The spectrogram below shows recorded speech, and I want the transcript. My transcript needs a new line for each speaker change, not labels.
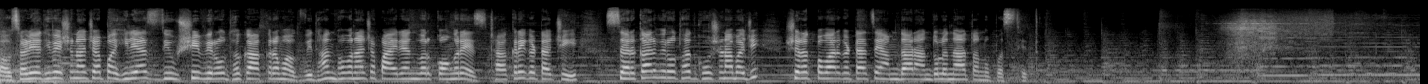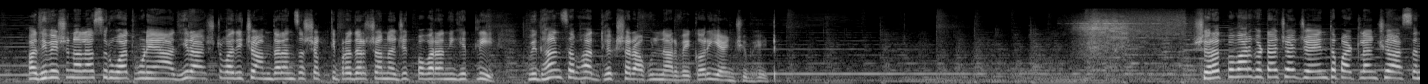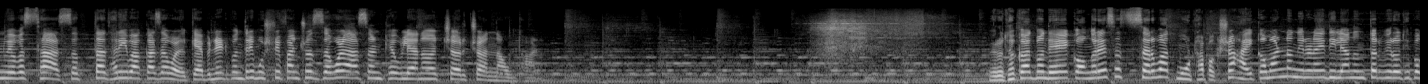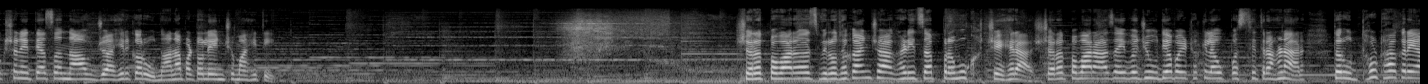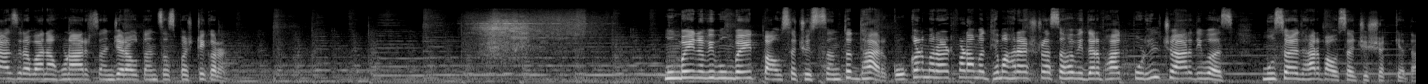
पावसाळी अधिवेशनाच्या पहिल्याच दिवशी विरोधक आक्रमक विधानभवनाच्या पायऱ्यांवर काँग्रेस ठाकरे गटाची सरकार विरोधात घोषणाबाजी शरद पवार गटाचे आमदार आंदोलनात अनुपस्थित. अधिवेशनाला सुरुवात होण्याआधी राष्ट्रवादीच्या आमदारांचं शक्ती प्रदर्शन अजित पवारांनी घेतली. विधानसभा अध्यक्ष राहुल नार्वेकर यांची भेट. शरद पवार गटाच्या जयंत पाटलांची आसन व्यवस्था सत्ताधारी बाकाजवळ कॅबिनेट मंत्री मुश्रीफांच्या जवळ आसन ठेवल्यानं चर्चांना उधाण. विरोधकांमध्ये काँग्रेसच सर्वात मोठा पक्ष हायकमांडनं निर्णय दिल्यानंतर विरोधी पक्षनेत्याचं नाव जाहीर करू नाना पटोले यांची माहिती. शरद पवारच विरोधकांच्या आघाडीचा प्रमुख चेहरा. शरद पवार आज ऐवजी उद्या बैठकीला उपस्थित राहणार. तर उद्धव ठाकरे आज रवाना होणार संजय राऊतांचं स्पष्टीकरण. मुंबई नवी मुंबईत पावसाची संततधार. कोकण मराठवाडा मध्य महाराष्ट्रासह विदर्भात पुढील चार दिवस मुसळधार पावसाची शक्यता.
